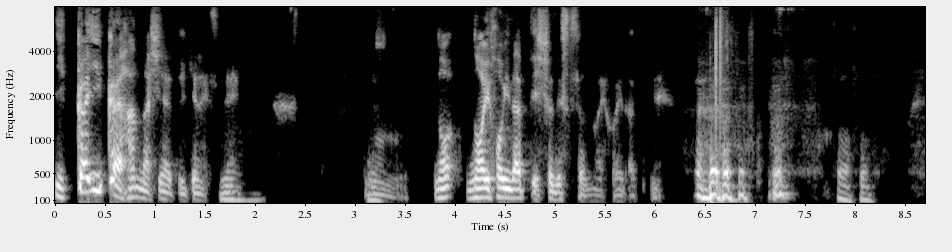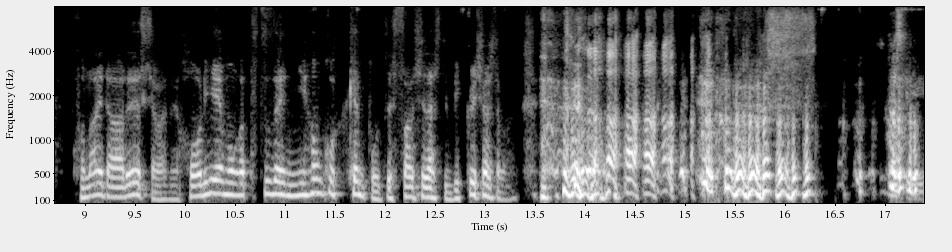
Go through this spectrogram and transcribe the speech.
一回一回判断しないといけないですね。うん。のノイホイだって一緒ですよ、ノイホイだってね。そうそう。この間あれでしたからね、ホリエモンが突然日本国憲法を絶賛しだしてびっくりしましたから、確かに。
